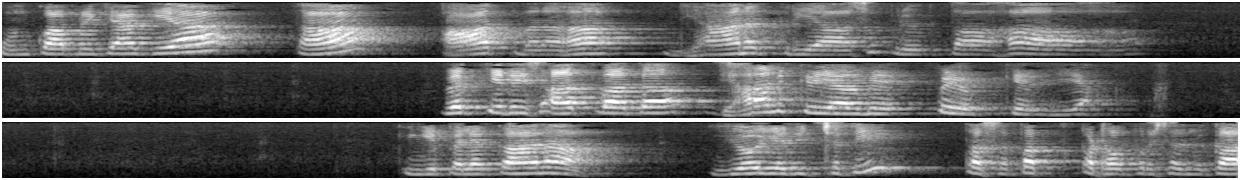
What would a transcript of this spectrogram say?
उनको आपने क्या किया? ता आत्मन ध्यान क्रियासु प्रयुक्ता। व्यक्ति ने इस आत्मा का ध्यान क्रिया में प्रयोग कर लिया क्योंकि पहले कहा ना यो यदि क्षति तस् कठोर परिषद में कहा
